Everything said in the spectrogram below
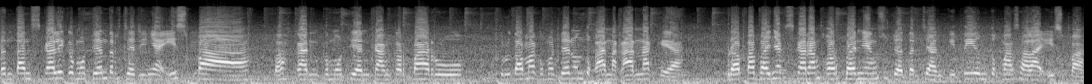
rentan sekali kemudian terjadinya ISPA, bahkan kemudian kanker paru, terutama kemudian untuk anak-anak ya. Berapa banyak sekarang korban yang sudah terjangkiti untuk masalah ISPA?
